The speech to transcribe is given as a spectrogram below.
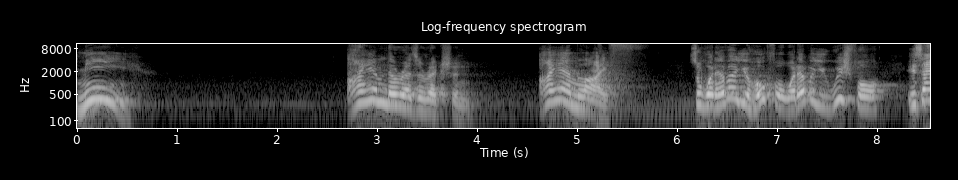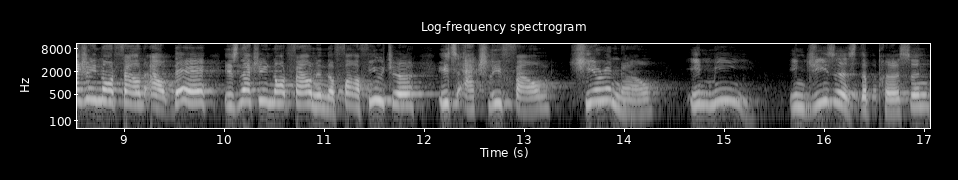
me. I am the resurrection, I am life. So, whatever you hope for, whatever you wish for, is actually not found out there, it's actually not found in the far future, it's actually found here and now in me, in Jesus, the person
